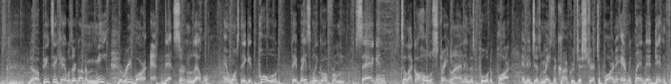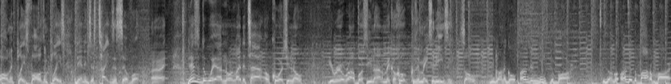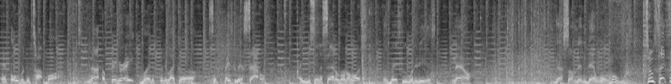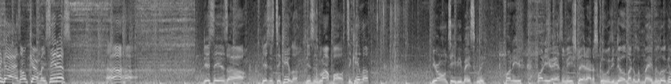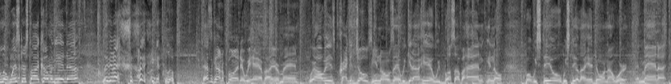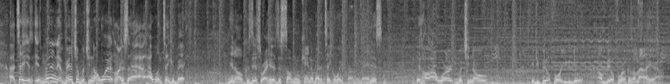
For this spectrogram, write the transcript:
the PT cables, they're gonna meet the rebar at that certain level. And once they get pulled, they basically go from sagging to like a whole straight line and it's pulled apart. And it just makes the concrete just stretch apart. And everything that didn't fall in place falls in place, then it just tightens itself up, all right? This is the way I normally like to tie. Of course, you know, you're real rod buster, you know how to make a hook because it makes it easy. So you're gonna go underneath the bar. You're gonna go under the bottom bar and over the top bar. Not a figure eight, but it's pretty like a, it's a- basically a saddle. Have you seen a saddle on a horse? That's basically what it is. Now, you got something that won't move. Two sexy guys on camera, you see this? Uh-huh. This is, uh, this is Tequila. This is my boss. Tequila, you're on TV basically. Funny you, funny you ask him if he's straight out of school. He does like a little baby. Look, his little whiskers start coming in now. Look at that. He got a little- That's the kind of fun that we have out here, man. We're always cracking jokes, you know what I'm saying? We get out here, we bust our behind, you know, but we still, we still out here doing our work. And man, I, I tell you, it's, it's been an adventure, but you know what? Like I said, I, I wouldn't take it back. You know, because this right here is just something can't nobody take away from me, man. This, it's hard work, but you know, if you built for it, you can do it. I'm built for it because I'm out here.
